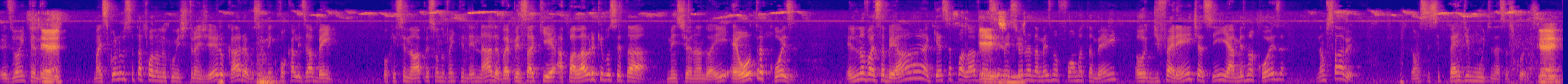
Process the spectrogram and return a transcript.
eles vão entender. É. Mas quando você está falando com um estrangeiro, cara, você tem que vocalizar bem. Porque senão a pessoa não vai entender nada, vai pensar que a palavra que você está mencionando aí é outra coisa. Ele não vai saber, ah, que essa palavra é se menciona da mesma forma também, ou diferente assim, é a mesma coisa. Não sabe. Então você se perde muito nessas coisas. É.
